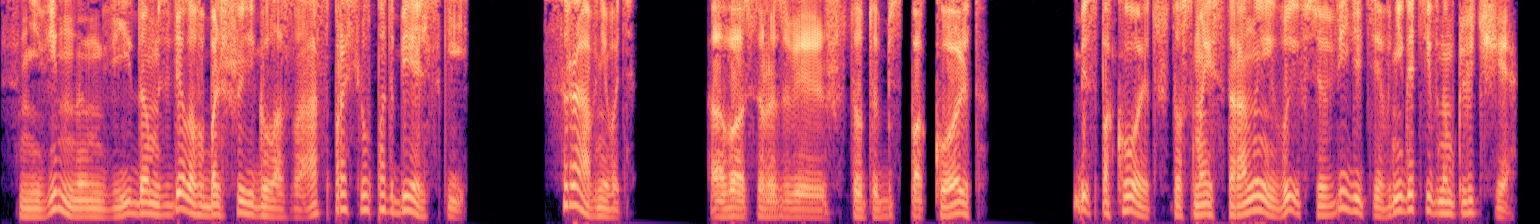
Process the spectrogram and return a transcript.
С невинным видом, сделав большие глаза, спросил Подбельский. «Сравнивать». «А вас разве что-то беспокоит?» «Беспокоит, что с моей стороны вы все видите в негативном ключе.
